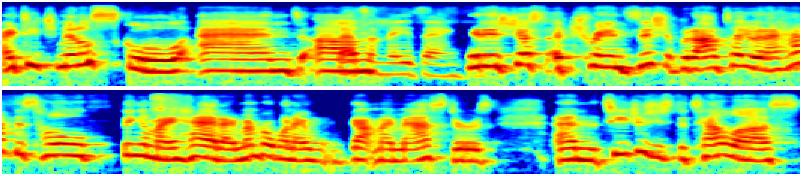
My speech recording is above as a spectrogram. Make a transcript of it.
I teach middle school and um, That's amazing. it is just a transition but i'll tell you and i have this whole thing in my head i remember when i got my master's and the teachers used to tell us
